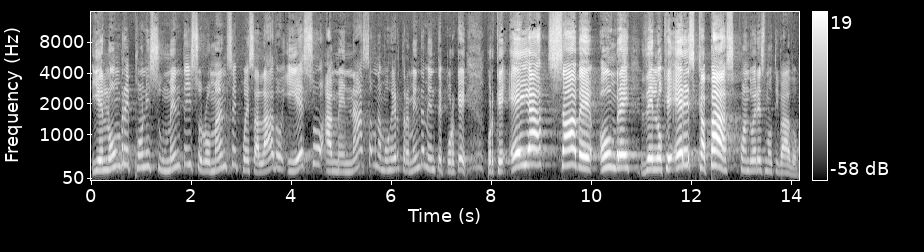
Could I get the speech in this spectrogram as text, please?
Y el hombre pone su mente y su romance pues al lado y eso amenaza a una mujer tremendamente. ¿Por qué? Porque ella sabe, hombre, de lo que eres capaz cuando eres motivado.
